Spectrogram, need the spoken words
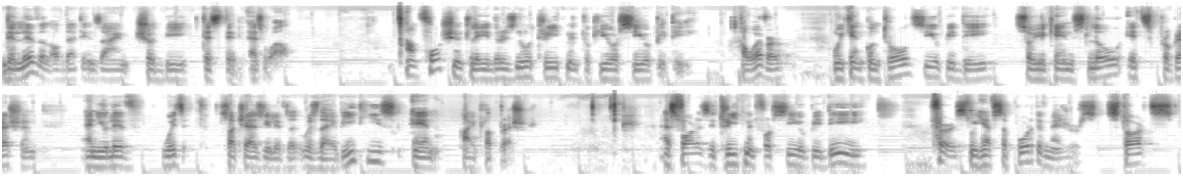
the level of that enzyme should be tested as well. Unfortunately, there is no treatment to cure COPD. However, we can control COPD so you can slow its progression and you live with it, such as you live with diabetes and high blood pressure. As far as the treatment for COPD, first we have supportive measures. Starts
